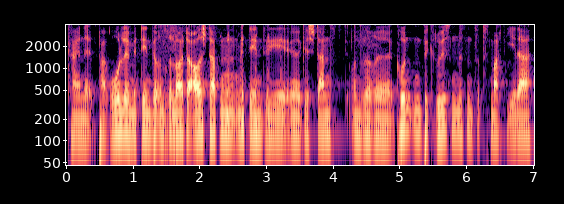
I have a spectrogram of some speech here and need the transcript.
keine Parole, mit denen wir unsere Leute ausstatten, mit denen sie äh, gestanzt unsere Kunden begrüßen müssen. Das macht jeder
